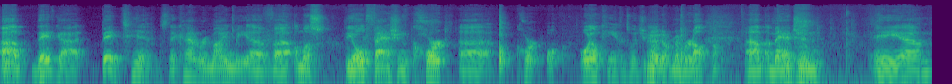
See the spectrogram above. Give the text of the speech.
Um, they've got big tins. They kind of remind me of uh, almost the old-fashioned quart uh, quart oil cans, which you probably don't remember at all. Um, imagine a um,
